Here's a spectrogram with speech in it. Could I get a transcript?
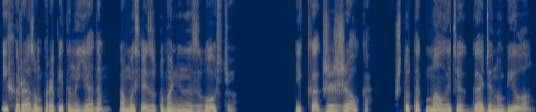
их разум пропитан ядом, а мысли затуманены злостью. И как же жалко, что так мало этих гадин убил он.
